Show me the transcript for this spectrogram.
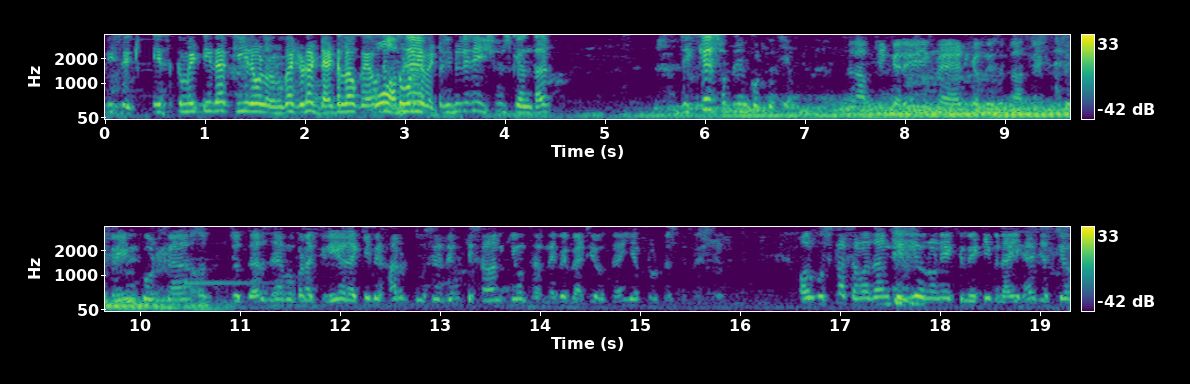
ਇਸ ਇਸ ਕਮੇਟੀ ਦਾ ਕੀ ਰੋਲ ਹੋਊਗਾ ਜਿਹੜਾ ਡੈਡਲੌਕ ਹੈ वो ਉਹਦੇ ਤੋੜਨ हमने ਵਿੱਚ प्रिमिनरी इश्यूज के अंदर लिख के सुप्रीम कोर्ट को दिया सर आप ठीक करें एक मैं ऐड कर दूं इस बात में सुप्रीम कोर्ट का जो दर्द है वो बड़ा क्लियर है कि भाई हर दूसरे दिन किसान क्यों धरने पे बैठे होते हैं या प्रोटेस्ट पे बैठे होते हैं और उसका समाधान के लिए उन्होंने एक कमेटी बनाई है जिसके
